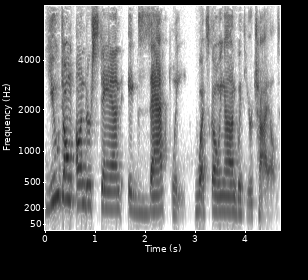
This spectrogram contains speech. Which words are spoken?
you don't understand exactly what's going on with your child.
